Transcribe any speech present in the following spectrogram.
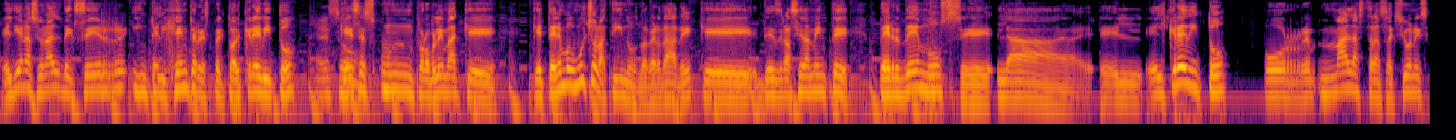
el Día Nacional de ser inteligente respecto al crédito, Eso. que ese es un problema que, que tenemos muchos latinos, la verdad, ¿eh? que desgraciadamente perdemos eh, la, el, el crédito por malas transacciones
